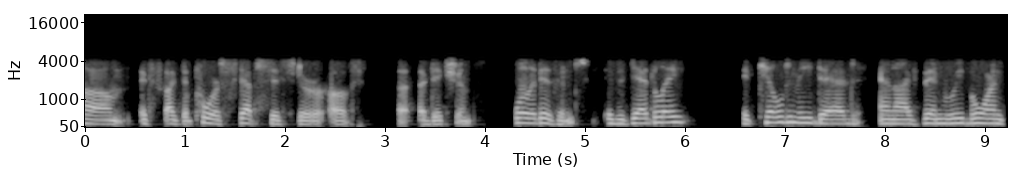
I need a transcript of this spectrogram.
Um, it's like the poor stepsister of uh, addictions. Well, it isn't. It's deadly. It killed me dead, and I've been reborn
